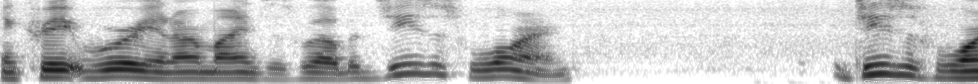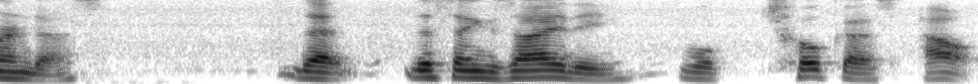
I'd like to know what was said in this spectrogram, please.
and create worry in our minds as well. But Jesus warned, Jesus warned us that this anxiety will choke us out,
